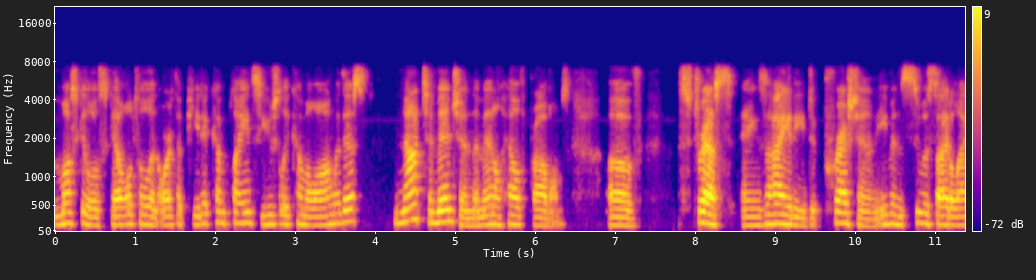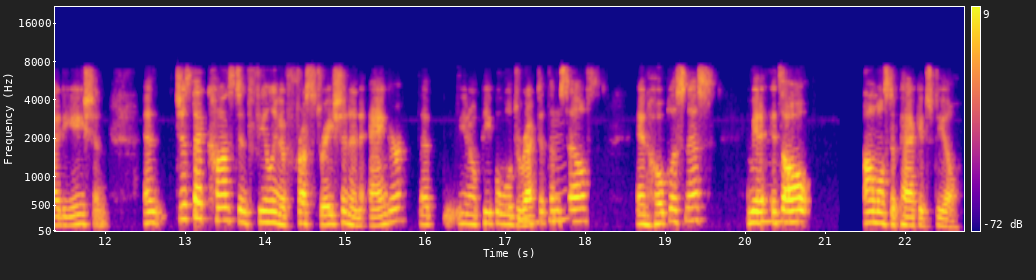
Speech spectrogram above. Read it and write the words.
musculoskeletal and orthopedic complaints usually come along with this, not to mention the mental health problems of stress, anxiety, depression, even suicidal ideation. And just that constant feeling of frustration and anger that you know people will direct at Mhm. themselves and hopelessness. I mean, it's Mhm. all almost a package deal.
